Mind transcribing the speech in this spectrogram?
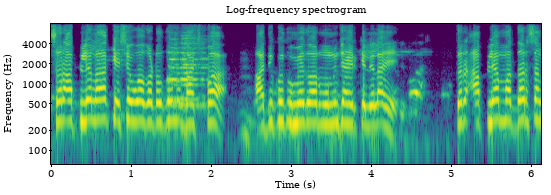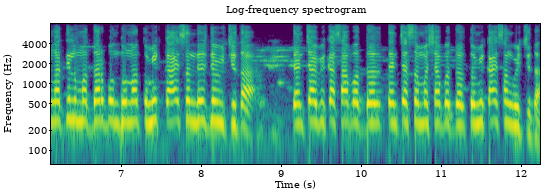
सर आपल्याला केशव गटातून भाजपा अधिकृत उमेदवार म्हणून जाहीर केलेला आहे. तर आपल्या मतदारसंघातील मतदार बंधूंना तुम्ही काय संदेश देऊ इच्छिता? त्यांच्या विकासाबद्दल त्यांच्या समस्याबद्दल तुम्ही काय सांगू इच्छिता?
